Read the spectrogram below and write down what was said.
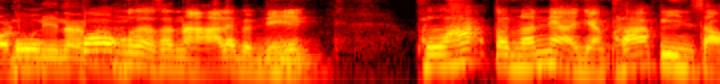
รเออนู่นนี่นั่นปกป้องนะศาสนาอะไรแบบนี้อืมพระตอนนั้นเนี่ยอย่างพระปีนเสา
